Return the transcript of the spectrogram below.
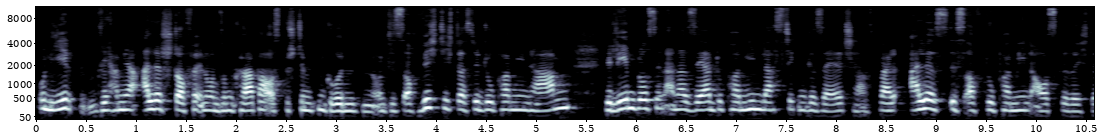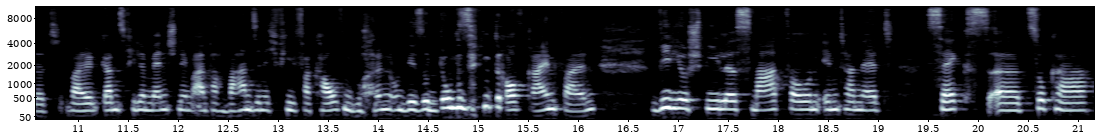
und je, wir haben ja alle Stoffe in unserem Körper aus bestimmten Gründen. Und es ist auch wichtig, dass wir Dopamin haben. Wir leben bloß in einer sehr dopaminlastigen Gesellschaft, weil alles ist auf Dopamin ausgerichtet, weil ganz viele Menschen eben einfach wahnsinnig viel verkaufen wollen und wir so dumm sind, drauf reinfallen. Videospiele, Smartphone, Internet, Sex, äh, Zucker,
